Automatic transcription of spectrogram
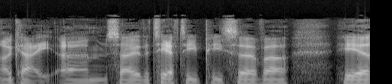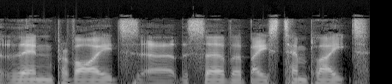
Okay, um, so the TFTP server here then provides uh, the server-based template,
